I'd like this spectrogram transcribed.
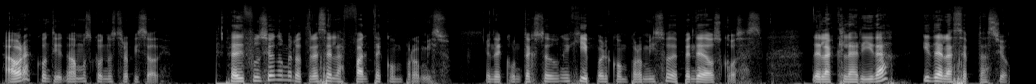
Ahora continuamos con nuestro episodio. La disfunción número 3 es la falta de compromiso. En el contexto de un equipo, el compromiso depende de dos cosas, de la claridad y de la aceptación.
